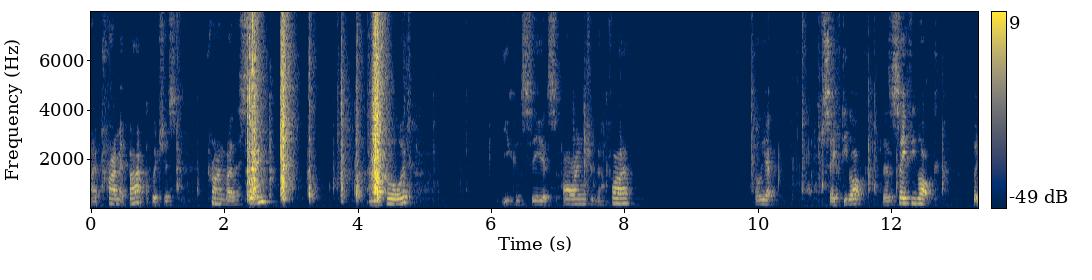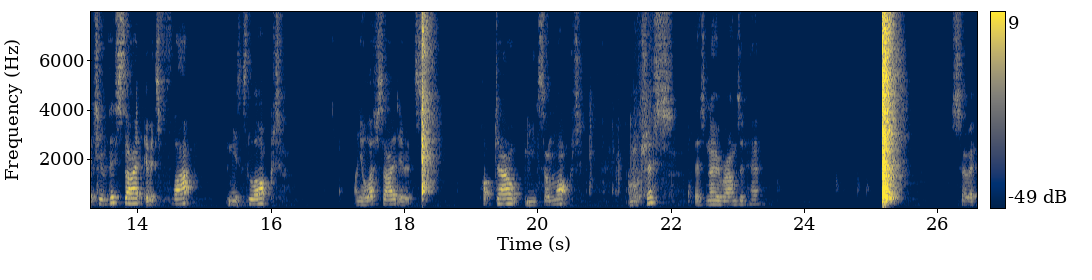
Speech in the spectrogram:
I prime it back, which is primed by this thing, and forward. You can see it's orange and then fire. Oh yep, safety lock. There's a safety lock, which if this side, if it's flat, it means it's locked. On your left side, if it's popped out, it means it's unlocked. And watch this, there's no rounds in here. So it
